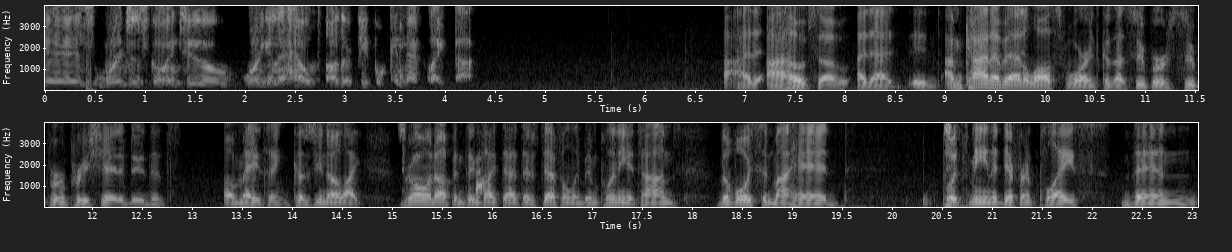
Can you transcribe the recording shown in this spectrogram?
is we're just going to we're going to help other people connect like that. I, I hope so. I, I I'm kind of at a loss for words because I super super appreciate it, dude. That's amazing. Because you know, like growing up and things like that, there's definitely been plenty of times the voice in my head puts me in a different place than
